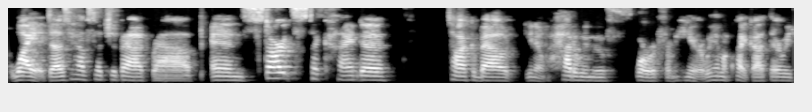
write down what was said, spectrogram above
why it does have such a bad rap, and starts to kind of talk about you know how do we move forward from here we haven't quite got there we've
